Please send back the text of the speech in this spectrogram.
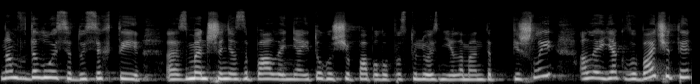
Нам вдалося досягти е, зменшення запалення і того, що папулопустульозні елементи пішли. Але як ви бачите,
